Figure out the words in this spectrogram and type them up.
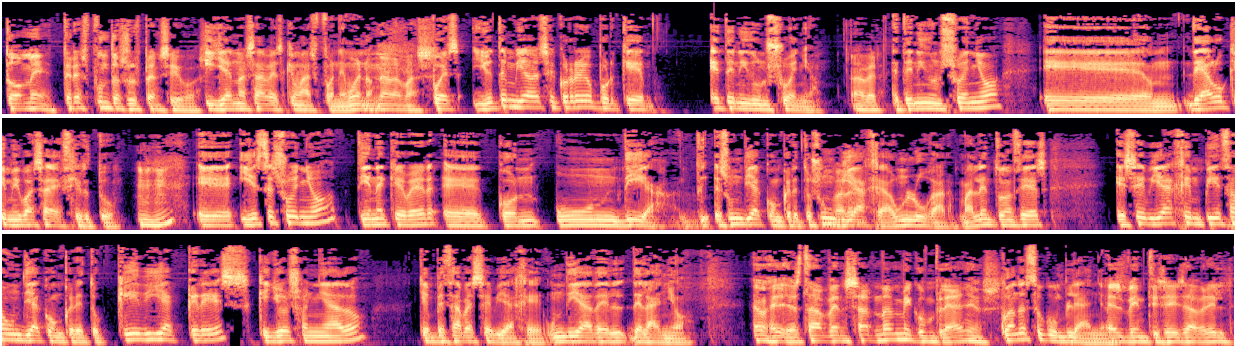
tomé. Tres puntos suspensivos. Y ya no sabes qué más pone. Bueno, Nada más. pues yo te he enviado ese correo porque he tenido un sueño. A ver. He tenido un sueño eh, de algo que me ibas a decir tú. Eh, y este sueño tiene que ver eh, con un día. Es un día concreto, es un Vale. viaje a un lugar, ¿vale? Entonces, ese viaje empieza un día concreto. ¿Qué día crees que yo he soñado que empezaba ese viaje? Un día del, del año. Yo estaba pensando en mi cumpleaños. ¿Cuándo es tu cumpleaños? El 26 de abril.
